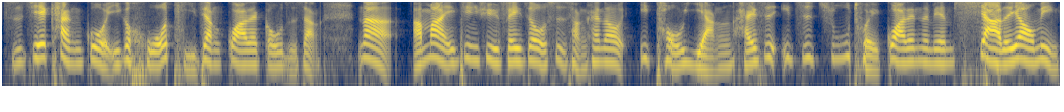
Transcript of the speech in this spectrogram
直接看过一个活体这样挂在钩子上。那阿妈一进去非洲市场，看到一头羊还是一只猪腿挂在那边，吓得要命，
